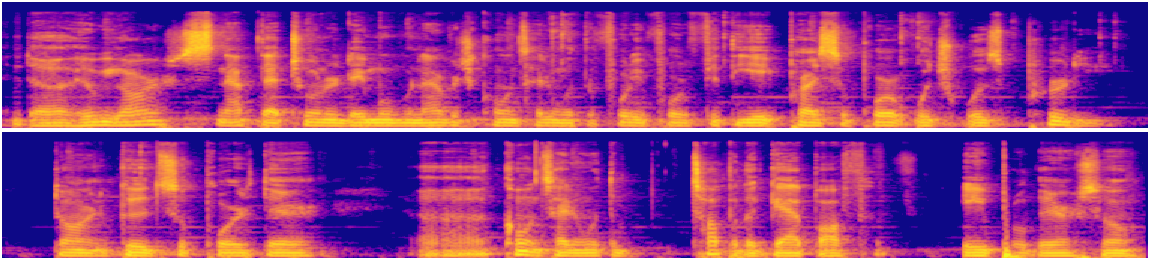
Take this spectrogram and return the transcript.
And uh, here we are, snap that 200 day moving average coinciding with the 44.58 price support, which was pretty darn good support there, uh, coinciding with the top of the gap off of April there. So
